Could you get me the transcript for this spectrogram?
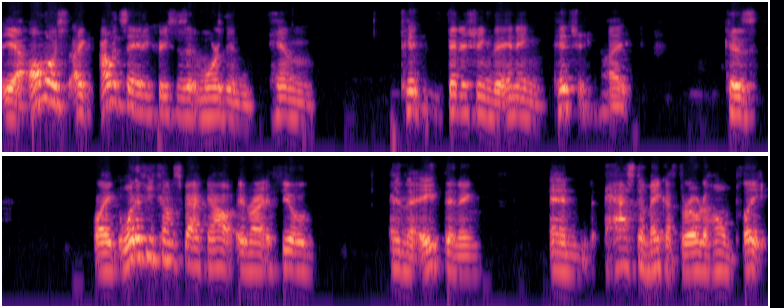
Yeah, almost like I would say it increases it more than him pit, finishing the inning pitching. Like, because, like, what if he comes back out in right field in the eighth inning and has to make a throw to home plate?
